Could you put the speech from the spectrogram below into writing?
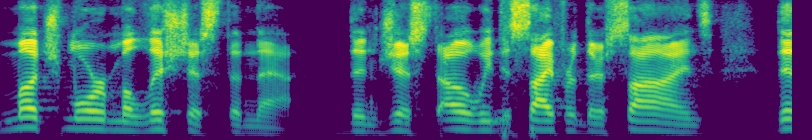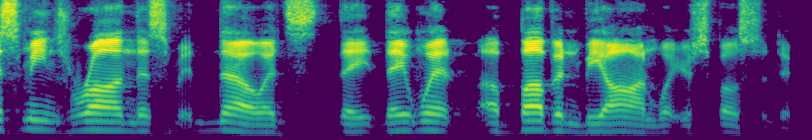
much more malicious than that. Than just oh, we deciphered their signs. This means run. This no, it's they they went above and beyond what you're supposed to do.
